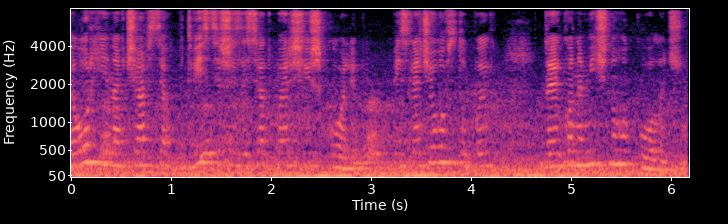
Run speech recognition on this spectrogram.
Георгій навчався в 261-й школі, після чого вступив до економічного коледжу,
